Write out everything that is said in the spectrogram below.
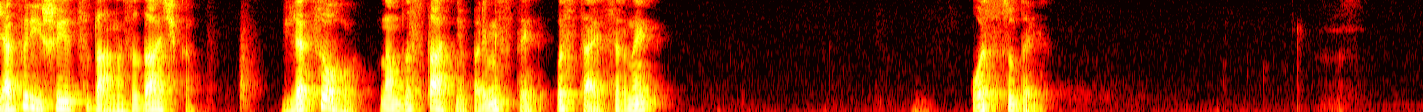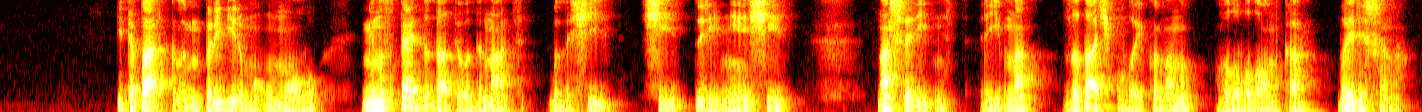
Як вирішується дана задачка? Для цього нам достатньо перемістити ось цей сірник ось сюди. І тепер, коли ми перевіримо умову, мінус 5 додати 11 буде 6, 6 дорівнює 6. Наша рівність рівна, задачку виконано, головоломка вирішена.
